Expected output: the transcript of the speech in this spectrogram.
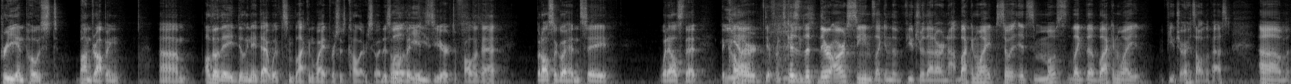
pre and post bomb dropping. Um, although they delineate that with some black and white versus color, so it is a Well, little bit yeah. easier to follow that. But also go ahead and say what else that the color difference because the, there are scenes like in the future that are not black and white so it's most like the black and white future it's all in the past um,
